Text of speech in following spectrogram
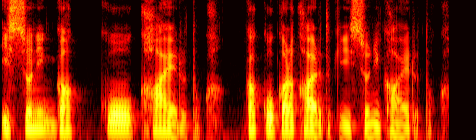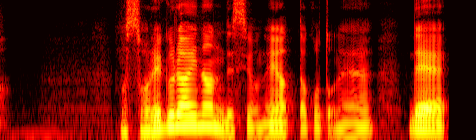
一緒に学校帰るとか学校から帰る時一緒に帰るとか、まあ、それぐらいなんですよねやったことね。で、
